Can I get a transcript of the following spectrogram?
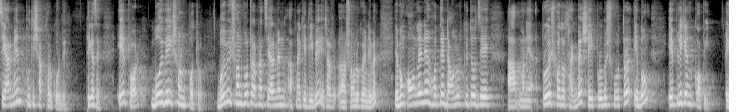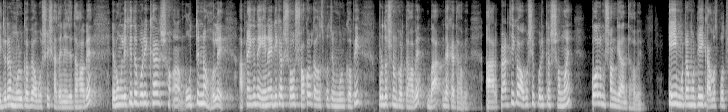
চেয়ারম্যান প্রতি স্বাক্ষর করবে। ঠিক আছে? এরপর বৈবাহিক সনদপত্র। বৈবাহিক সনদপত্র আপনার চেয়ারম্যান আপনাকে দিবে, এটা সংগ্রহ করে নেবেন। এবং অনলাইনে হতে ডাউনলোডকৃত যে মানে প্রবেশপত্র থাকবে, সেই প্রবেশপত্র এবং অ্যাপ্লিক্যান্ট কপি এই দুটার মূল কপি অবশ্যই সাথে নিয়ে যেতে হবে। এবং লিখিত পরীক্ষার উত্তীর্ণ হলে আপনাকে কিন্তু এনআইডি কার্ড সহ সকল কাগজপত্রের মূল কপি প্রদর্শন করতে হবে বা দেখাতে হবে। আর প্রার্থীকে অবশ্যই পরীক্ষার সময় কলম সঙ্গে আনতে হবে। এই মোটামুটি কাগজপত্র,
